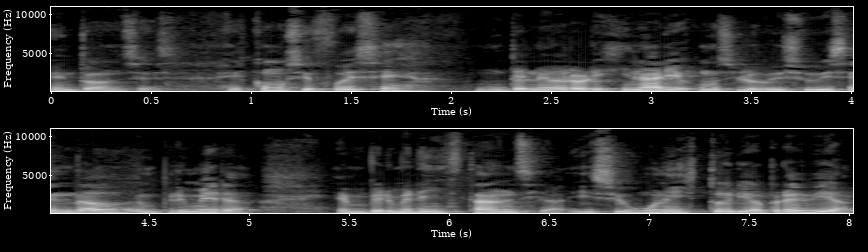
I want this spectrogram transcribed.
Entonces, es como si fuese un tenedor originario, es como si lo hubiesen dado en primera, en primera instancia. Y si hubo una historia previa,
